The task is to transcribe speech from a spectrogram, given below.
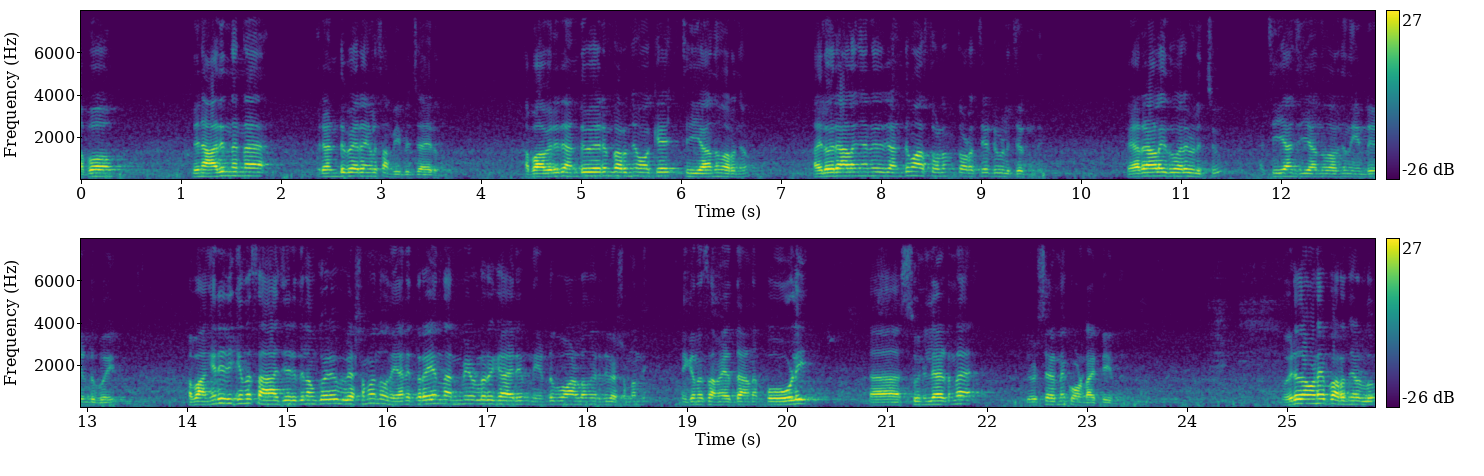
അപ്പോൾ ഇതിനാദ്യം തന്നെ രണ്ടുപേരെ ഞങ്ങൾ സമീപിച്ചായിരുന്നു. അപ്പോൾ അവർ രണ്ടുപേരും പറഞ്ഞു ഓക്കെ ചെയ്യാമെന്ന് പറഞ്ഞു. അതിലൊരാളെ ഞാൻ രണ്ട് മാസത്തോളം തുടർച്ചയായിട്ട് വിളിച്ചിട്ടുണ്ട്. വേറെ ആളെ ഇതുപോലെ വിളിച്ചു. ചെയ്യാൻ ചെയ്യാമെന്ന് പറഞ്ഞ് നീണ്ടു നീണ്ടു പോയി. അപ്പോൾ അങ്ങനെ ഇരിക്കുന്ന സാഹചര്യത്തിൽ നമുക്കൊരു വിഷമം തോന്നി. ഞാൻ ഇത്രയും നന്മയുള്ളൊരു കാര്യം നീണ്ടു പോകാനുള്ള ഒരു വിഷമം നിൽക്കുന്ന സമയത്താണ് പോളി സുനിലേട്ടനെ ജോഷേട്ടനെ കോണ്ടാക്ട് ചെയ്യുന്നത്. ഒരു തവണയെ പറഞ്ഞുള്ളൂ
